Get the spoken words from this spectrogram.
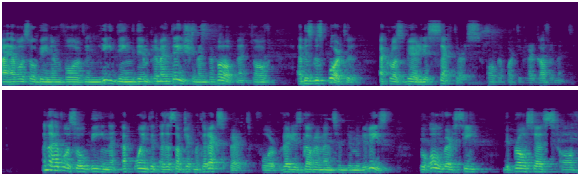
I have also been involved in leading the implementation and development of a business portal across various sectors of a particular government. And I have also been appointed as a subject matter expert for various governments in the Middle East to oversee the process of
